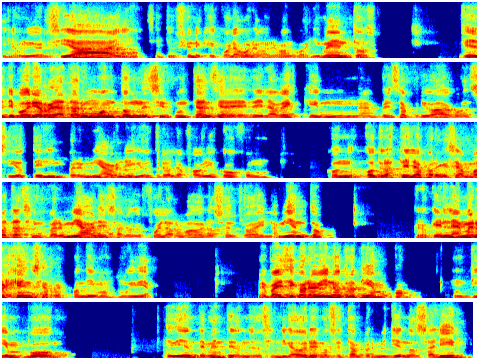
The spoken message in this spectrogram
y la universidad y instituciones que colaboran con el Banco de Alimentos. Te podría relatar un montón de circunstancias desde la vez que una empresa privada consiguió tela impermeable y otra la fabricó con, con otras telas para que sean batas impermeables, a lo que fue el armado de los centros de aislamiento. Creo que en la emergencia respondimos muy bien. Me parece que ahora viene otro tiempo, un tiempo evidentemente donde los indicadores nos están permitiendo salir.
